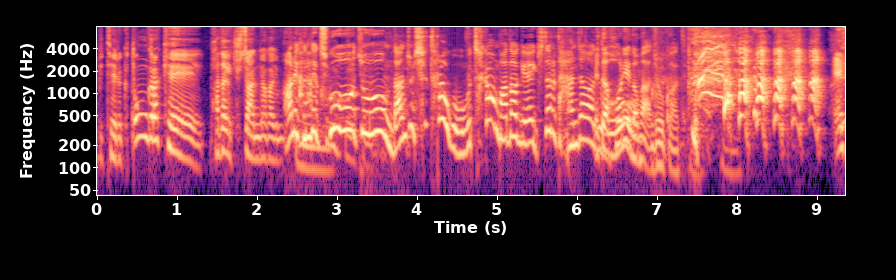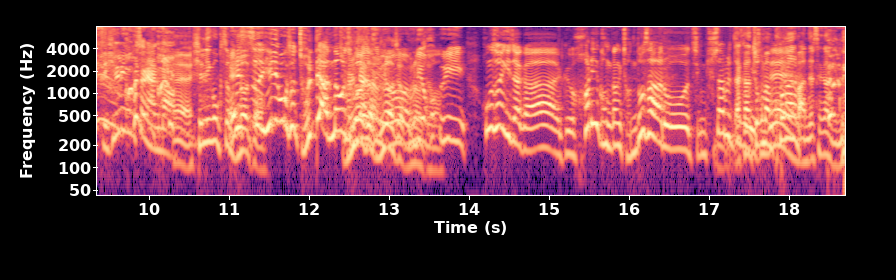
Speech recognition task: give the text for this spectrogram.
밑에 이렇게 동그랗게 바닥에 주저앉아가지고 아니 근데 막 그거 치고 좀 난 좀 싫더라고. 그 차가운 바닥에 기자들 다 앉아가지고 일단 허리에 너무 안 좋을 것 같아요. S 힐링 곡선이 안 나와. 네, 힐링 곡선 S 무너져. 힐링 곡선 절대 안 나오죠. 무너져, 지금. 무너져, 우리 무너져. 허- 우리 홍성희 기자가 그 허리 건강 전도사로 지금 투잡을 뛰고 약간 조그만 계신데 코너를 만들 생각인데.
